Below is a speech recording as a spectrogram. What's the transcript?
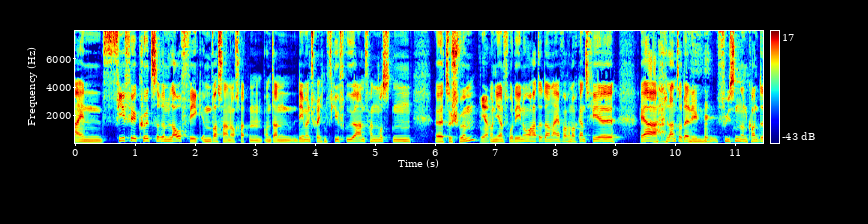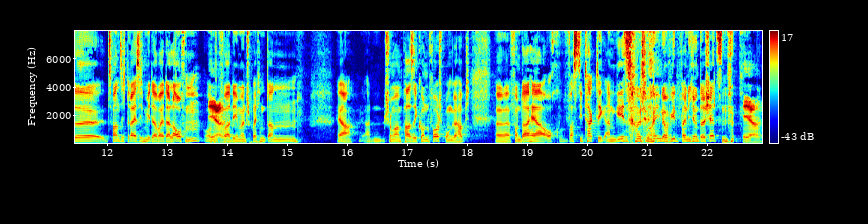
einen viel, viel kürzeren Laufweg im Wasser noch hatten und dann dementsprechend viel früher anfangen mussten äh, zu schwimmen. Ja. Und Jan Frodeno hatte dann einfach noch ganz viel ja, Land unter den Füßen und konnte 20, 30 Meter weiter laufen und ja. war dementsprechend dann ja, hatten schon mal ein paar Sekunden Vorsprung gehabt. Äh, von daher auch, was die Taktik angeht, sollte man ihn auf jeden Fall nicht unterschätzen. Ja.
